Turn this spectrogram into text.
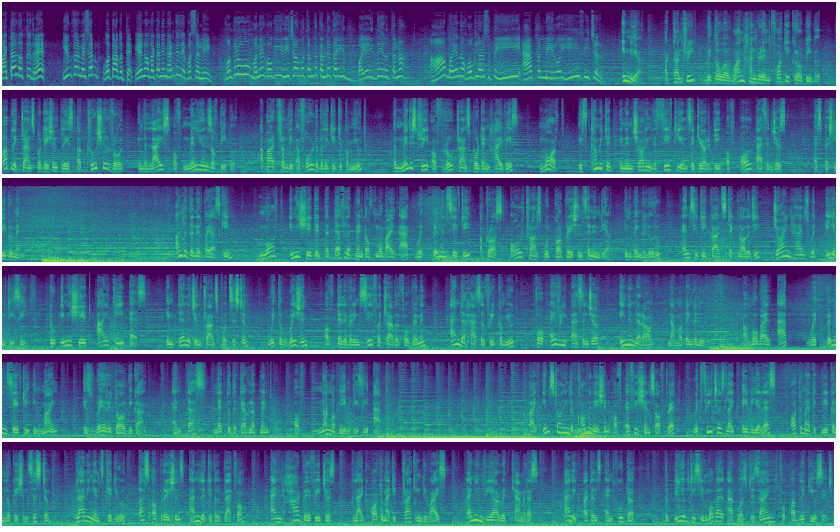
Button ಒತ್ತಿದ್ರೆ information ಗೊತ್ತಾಗುತ್ತೆ ಏನೋ ಘಟನೆ ನಡೆದಿದೆ ಬಸ್ಸಲ್ಲಿ ಮಗಳು ಮನೆಗೆ ಹೋಗಿ ರೀಚ್ ಆಗೋ ತನಕ ತಂದೆ ತಾಯಿಗೆ ಭಯ ಇದ್ದೇ ಇರುತ್ತಲ್ಲ ಆ ಭಯನ ಹೋಗ್ಲಾಡಿಸುತ್ತೆ ಈ ಆಪ್ ಅಲ್ಲಿ ಇರೋ ಈ feature India, a country with over 140 crore people, public transportation plays a crucial role in the lives of millions of people. Apart from the affordability to commute, the Ministry of Road Transport and Highways, MORTH, is committed in ensuring the safety and security of all passengers, especially women. Under the Nirbhaya scheme, Morth initiated the development of mobile app with women's safety across all transport corporations in India. In Bengaluru, MCT Cards Technology joined hands with BMTC to initiate ITS, Intelligent Transport System, with the vision of delivering safer travel for women and a hassle-free commute for every passenger in and around Namma Bengaluru. A mobile app with women's safety in mind is where it all began and thus led to the development of Namma BMTC app. By installing a combination of efficient software with features like AVLS, Automatic Vehicle Location System, Planning and Schedule, Bus Operations Analytical Platform, and hardware features like Automatic Tracking Device, MNVR with cameras, panic buttons, and hooter, the BMTC mobile app was designed for public usage.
